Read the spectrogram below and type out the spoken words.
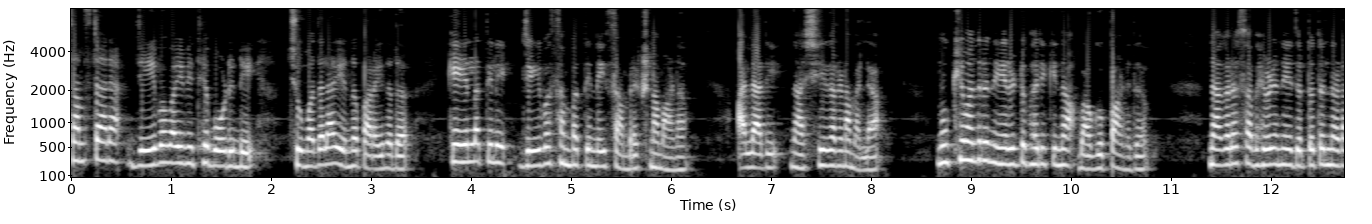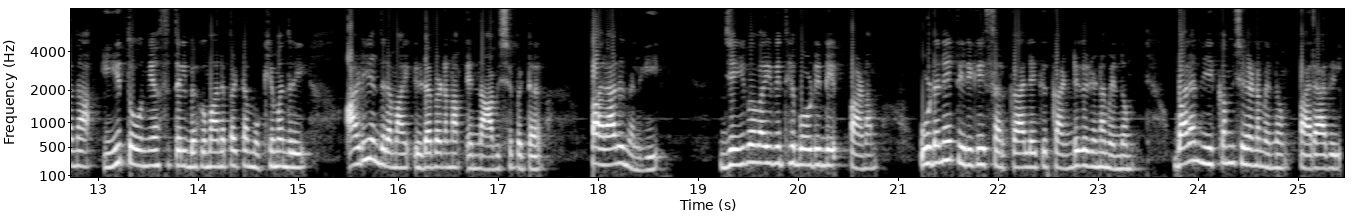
സംസ്ഥാന ജൈവവൈവിധ്യ ബോർഡിന്റെ ചുമതല എന്ന് പറയുന്നത് കേരളത്തിലെ ജൈവസമ്പത്തിന്റെ സംരക്ഷണമാണ്. അല്ലാതെ നശീകരണമല്ല. മുഖ്യമന്ത്രി നേരിട്ട് ഭരിക്കുന്ന വകുപ്പാണിത്. നഗരസഭയുടെ നേതൃത്വത്തിൽ നടന്ന ഈ തോന്നിയാസത്തിൽ ബഹുമാനപ്പെട്ട മുഖ്യമന്ത്രി അടിയന്തരമായി ഇടപെടണം എന്നാവശ്യപ്പെട്ട് പരാതി നൽകി. ജൈവവൈവിധ്യ ബോർഡിന്റെ പണം ഉടനെ തിരികെ സർക്കാരിലേക്ക് കണ്ടുകിഴണമെന്നും വല നീക്കം ചെയ്യണമെന്നും പരാതിയിൽ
